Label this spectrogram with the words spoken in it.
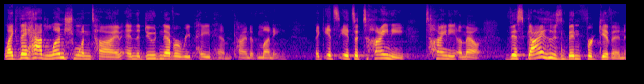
Like they had lunch one time and the dude never repaid him, kind of money. Like it's, it's a tiny, tiny amount this guy who's been forgiven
